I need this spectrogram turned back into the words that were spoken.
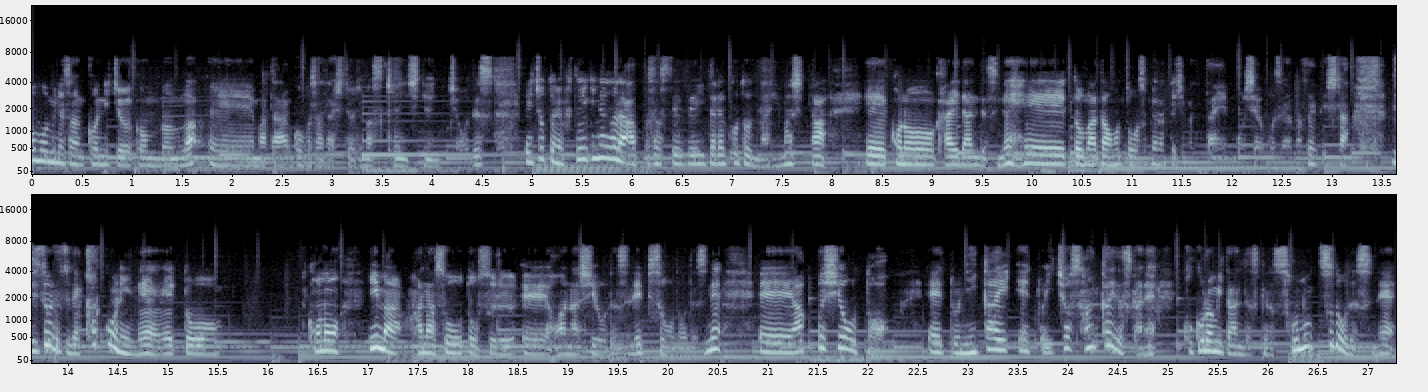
どうも皆さん、こんにちは、こんばんは。えー、またご無沙汰しております、剣士店長です、えー、ちょっとね、不定期ながらアップさせていただくことになりました。えー、この階段ですね、えーと、また本当遅くなってしまって大変申し訳ございませんでした。実はですね、過去にね、えっ、と、この今話そうとする、え、お話をですね、エピソードをですね、え、アップしようと、えっ、と、2回、えっ、と、一応3回ですかね、試みたんですけど、その都度ですね、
